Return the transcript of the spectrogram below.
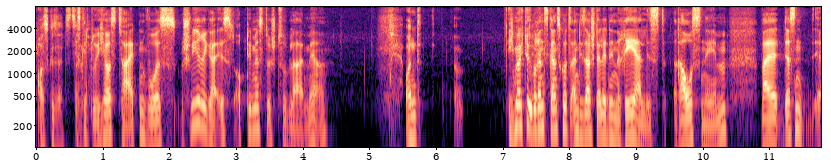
ausgesetzt sind. Es gibt durchaus Zeiten, wo es schwieriger ist, optimistisch zu bleiben, ja. Und ich möchte übrigens ganz kurz an dieser Stelle den Realist rausnehmen, weil das sind äh,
